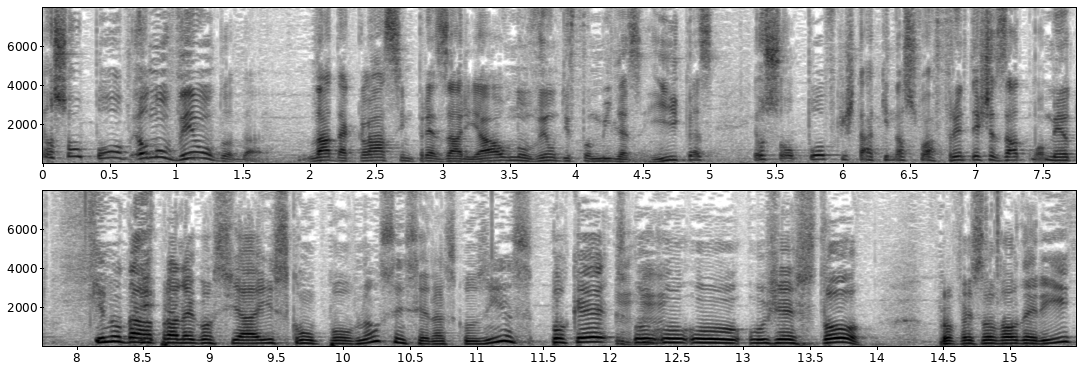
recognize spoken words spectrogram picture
Eu sou o povo, eu não venho da- lá da classe empresarial, não venho de famílias ricas. Eu sou o povo que está aqui na sua frente neste exato momento. E não dava E- para negociar isso com o povo, não, sem ser nas cozinhas? Porque o, o, o, o gestor, professor Valderi,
